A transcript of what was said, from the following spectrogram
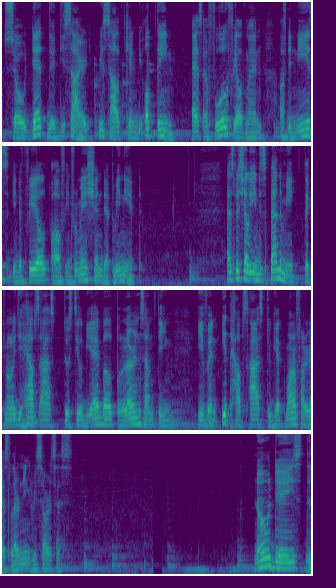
so that the desired result can be obtained as a fulfillment of the needs in the field of information that we need. Especially in this pandemic, technology helps us to still be able to learn something even it helps us to get more various learning resources. Nowadays, the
